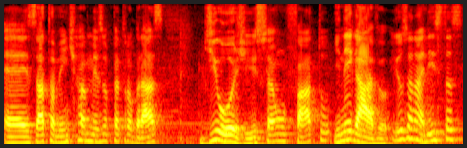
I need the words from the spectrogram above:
é exatamente a mesma Petrobras de hoje. Isso é um fato inegável. E os analistas,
